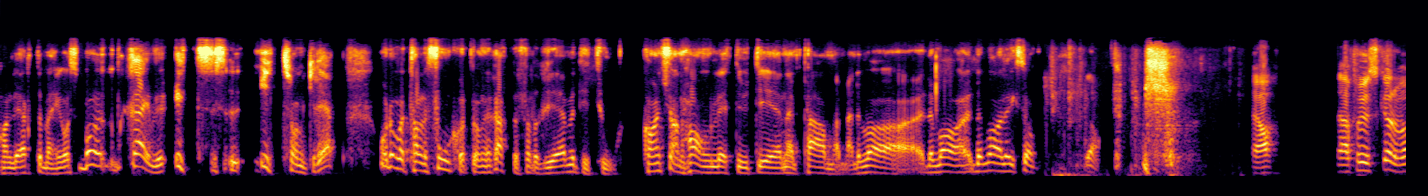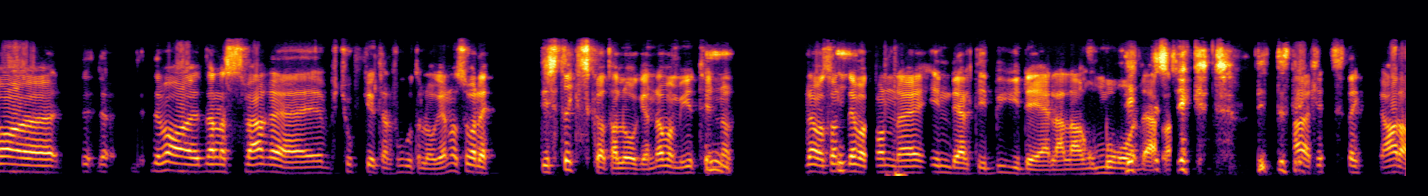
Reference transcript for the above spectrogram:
han lærte meg. Og så bare reiv vi ett et sånt grep, og da var telefonkatalogen rett og slett revet i to. Kanskje han hang litt ute i ene permen, men det var, det var, det var liksom Ja. Ja. Jeg husker det var det, det var denne svære, tjukke telefonkatalogen, og så var det distriktskatalogen. Det var mye tynnere. Det var sånn, det var sånn eh, inndelt i bydel eller område. Ditt distrikt. Ditt Ja, distrikt. distrikt. Ja da.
